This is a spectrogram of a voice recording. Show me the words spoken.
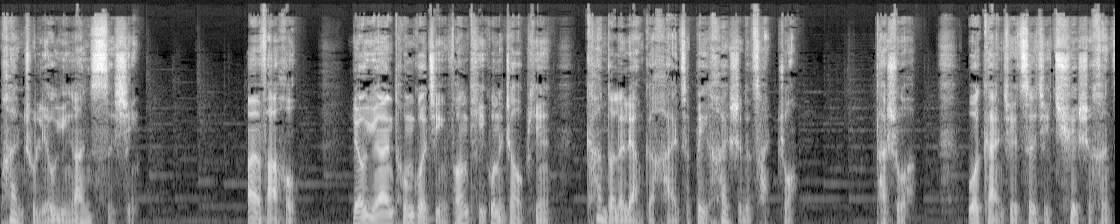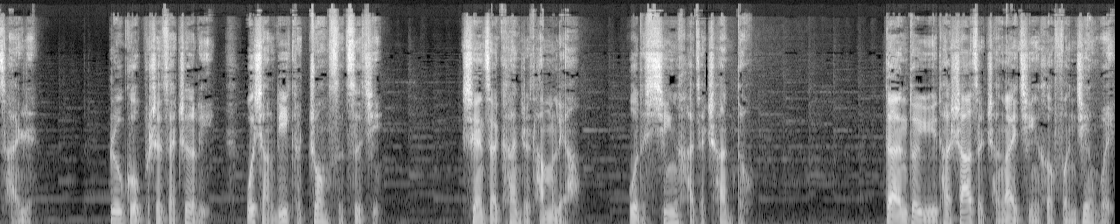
判处刘云安死刑。案发后，刘云安通过警方提供的照片，看到了两个孩子被害时的惨状。他说：“我感觉自己确实很残忍，如果不是在这里，我想立刻撞死自己。现在看着他们俩，我的心还在颤抖。”但对于他杀死陈爱琴和冯建伟，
